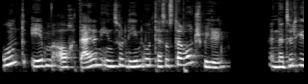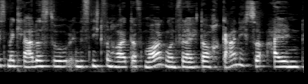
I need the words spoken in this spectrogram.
und eben auch deinen Insulin- und Testosteronspiegel. Natürlich ist mir klar, dass du jetzt nicht von heute auf morgen und vielleicht auch gar nicht zu allen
